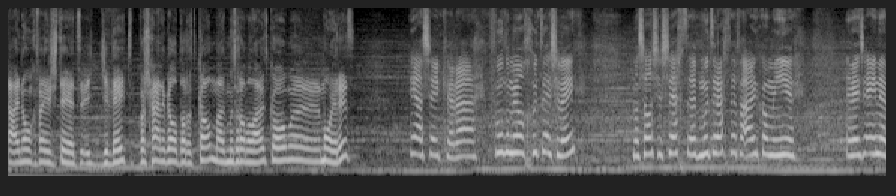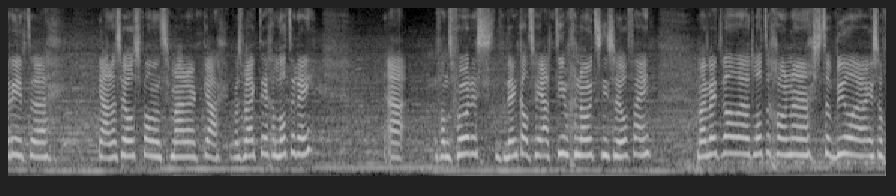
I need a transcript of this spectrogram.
Ja, enorm gefeliciteerd. Je weet waarschijnlijk wel dat het kan, maar het moet er allemaal uitkomen. Een mooie rit. Ja, zeker. Uh, ik voelde me heel goed deze week. Maar zoals je zegt, het moet er echt even uitkomen hier in deze ene rit. Uh, ja, dat is heel spannend. Maar ja, ik was blij tegen Lotte. Uh, van tevoren is, denk ik altijd van ja, teamgenoot is niet zo heel fijn. Maar ik weet wel dat Lotte gewoon stabiel is op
